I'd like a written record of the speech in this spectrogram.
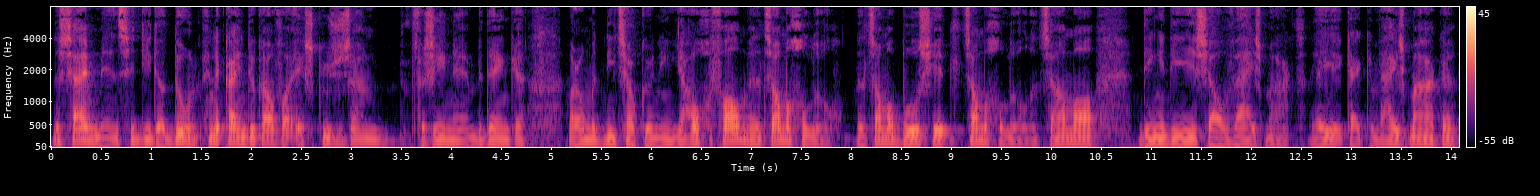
Er zijn mensen die dat doen. En dan kan je natuurlijk al veel excuses aan verzinnen en bedenken waarom het niet zou kunnen in jouw geval. Maar dat is allemaal gelul. Dat is allemaal bullshit. Dat is allemaal gelul. Dat zijn allemaal dingen die je zelf wijs maakt. Ja, kijk, wijs maken,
